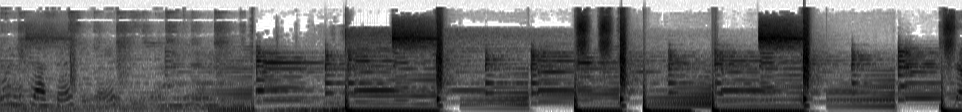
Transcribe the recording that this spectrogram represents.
Ooh, look at. So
